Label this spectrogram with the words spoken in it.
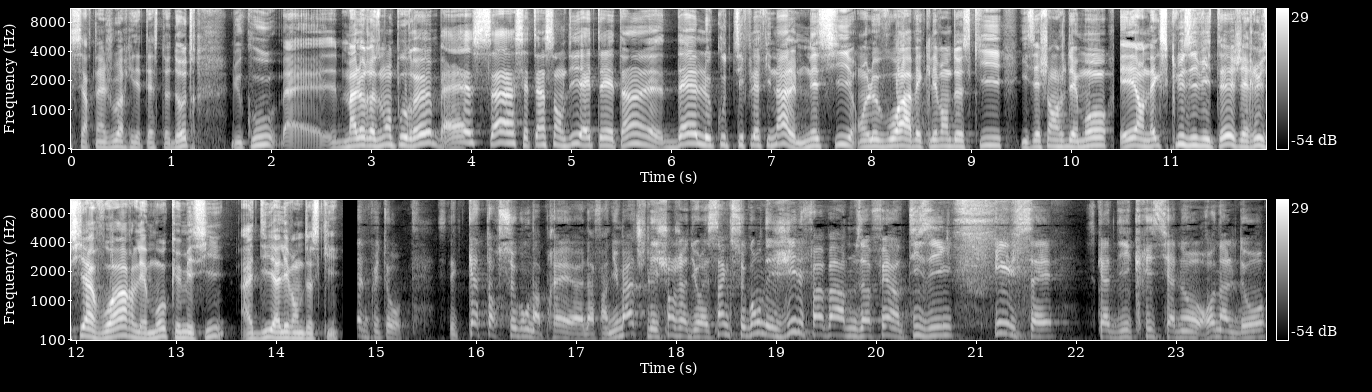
certains joueurs qui détestent d'autres. Du coup bah, malheureusement pour eux, ben, ça, cet incendie a été éteint dès le coup de sifflet final. Messi, on le voit avec Lewandowski, ils échangent des mots, et en exclusivité, j'ai réussi à voir les mots que Messi a dit à Lewandowski. Plutôt. C'était 14 secondes après euh, la fin du match. L'échange a duré 5 secondes et Gilles Favard nous a fait un teasing. Il sait ce qu'a dit Cristiano Ronaldo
